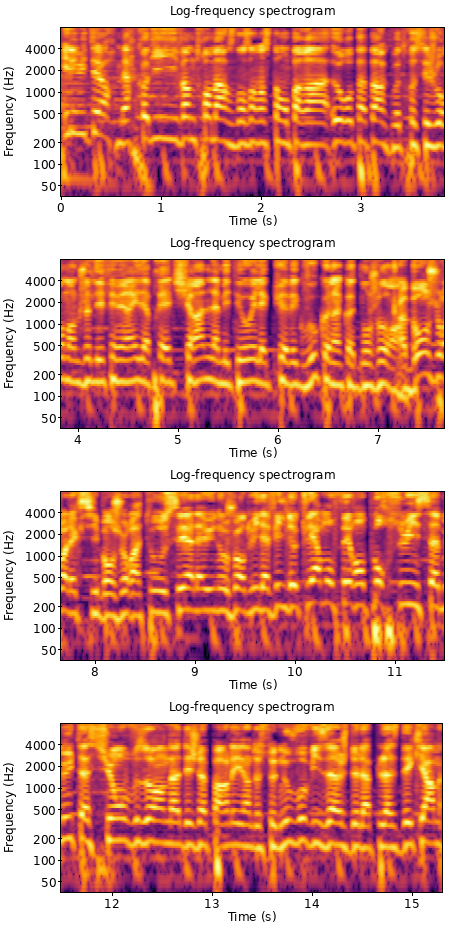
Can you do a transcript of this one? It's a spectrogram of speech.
Il est 8h, mercredi 23 mars. Dans un instant, on part à Europa Park. Votre séjour dans le jeu de l'éphéméride après Ed Sheeran. La météo et l'actu avec vous. Colin Code, bonjour. Ah, bonjour Alexis, bonjour à tous. Et à la une aujourd'hui, la ville de Clermont-Ferrand poursuit sa mutation. Vous en a déjà parlé hein, de ce nouveau visage de la place des Carmes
